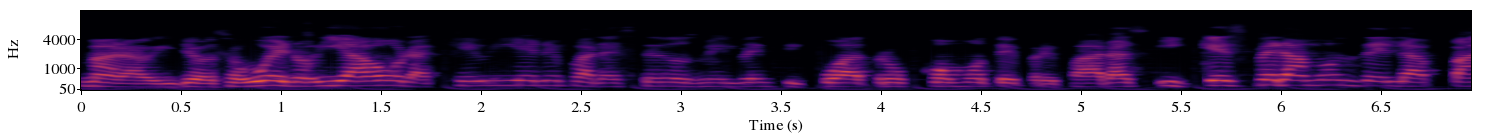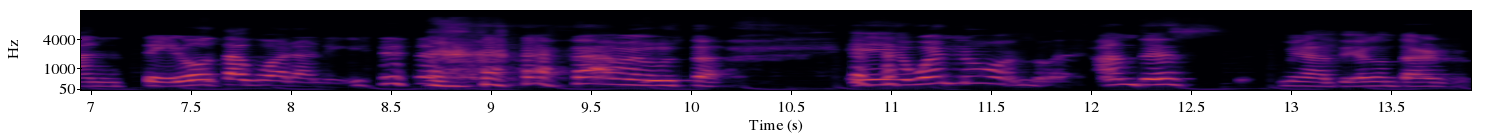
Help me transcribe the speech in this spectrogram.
Maravilloso. Bueno, y ahora, ¿qué viene para este 2024? ¿Cómo te preparas? ¿Y qué esperamos de la Panterota Guaraní? Me gusta. Eh, bueno, antes, mira, te voy a contar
